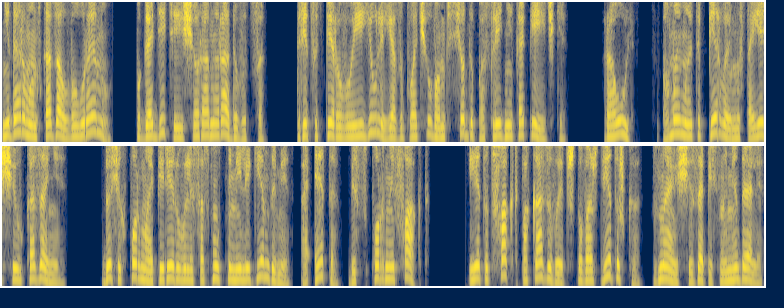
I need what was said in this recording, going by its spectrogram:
Недаром он сказал Ваурену, Погодите, еще рано радоваться. 31 июля я заплачу вам все до последней копеечки. Рауль, по-моему, это первое настоящее указание. До сих пор мы оперировали со смутными легендами, а это бесспорный факт. И этот факт показывает, что ваш дедушка, знающий запись на медали,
